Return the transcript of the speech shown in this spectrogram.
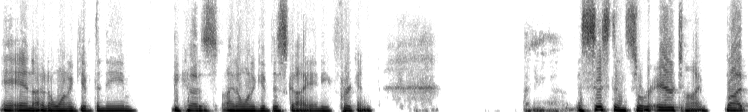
and I don't want to give the name because I don't want to give this guy any freaking assistance or airtime. But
